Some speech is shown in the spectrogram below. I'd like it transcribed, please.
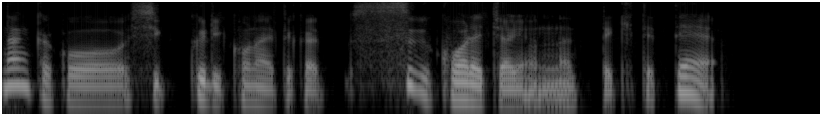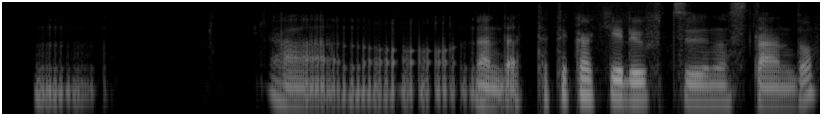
なんかこう、しっくりこないというか、すぐ壊れちゃうようになってきてて、うん、あの、なんだ、立てかける普通のスタンド、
